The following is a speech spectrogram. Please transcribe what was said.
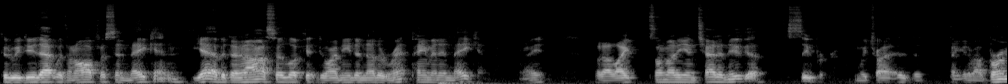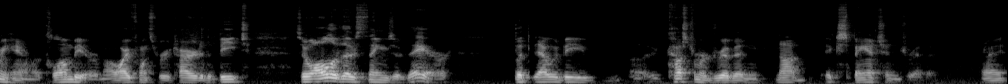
Could we do that with an office in Macon? Yeah, but then I also look at do I need another rent payment in Macon, right? Would I like somebody in Chattanooga? Super. And we try thinking about Birmingham or Columbia, or my wife wants to retire to the beach. So all of those things are there, but that would be uh, customer driven, not expansion driven, right?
